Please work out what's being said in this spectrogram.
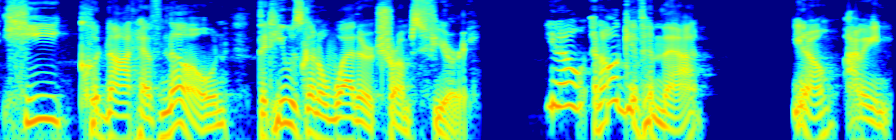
he could not have known that he was going to weather Trump's fury. You know, and I'll give him that. You know, I mean,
